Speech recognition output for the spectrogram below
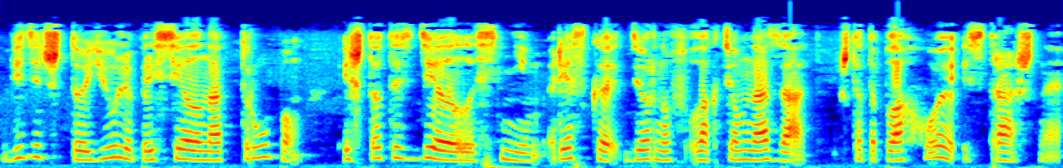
видит, что Юля присела над трупом и что-то сделала с ним, резко дернув локтем назад, что-то плохое и страшное.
